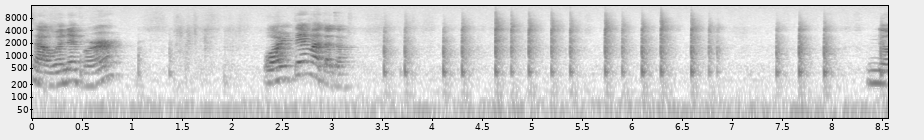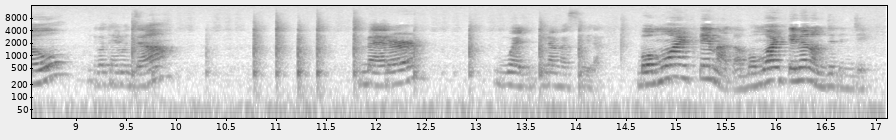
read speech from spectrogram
자, whenever. 뭐할 때마다죠. No, 이거 대문자. matter when 이랑 같습니다. 뭐뭐 할 때마다, 뭐뭐 할 때면 언제든지.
